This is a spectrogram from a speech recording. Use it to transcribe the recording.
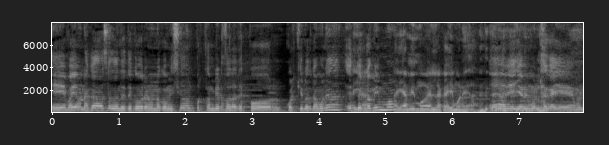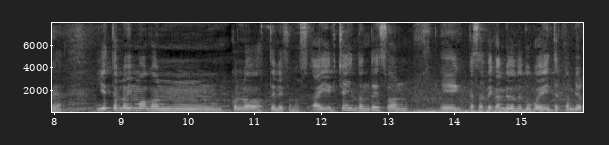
eh, vaya a una casa donde te cobran una comisión por cambiar dólares por cualquier otra moneda. Esto Allá- es lo mismo. Allá mismo en la calle Moneda. Eh, allá mismo en la calle moneda. Y esto es lo mismo con, con los teléfonos. Hay exchange donde son eh, casas de cambio donde tú puedes intercambiar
